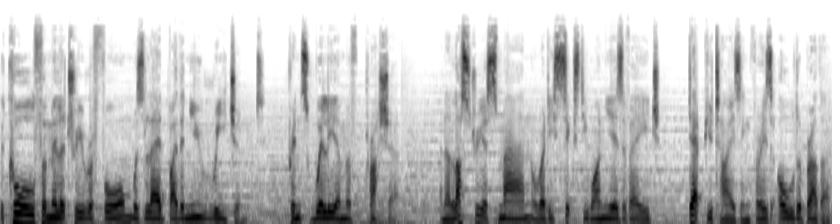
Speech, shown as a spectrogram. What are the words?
The call for military reform was led by the new regent, Prince William of Prussia, an illustrious man already 61 years of age, deputizing for his older brother,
